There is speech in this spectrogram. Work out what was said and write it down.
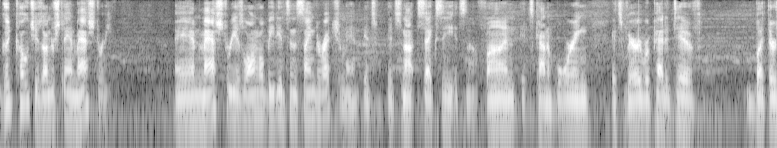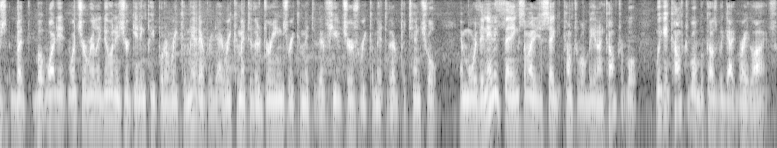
good coaches understand mastery and mastery is long obedience in the same direction man. It's it's not sexy it's not fun it's kind of boring it's very repetitive. But there's but but what it what you're really doing is you're getting people to recommit every day recommit to their dreams recommit to their futures recommit to their potential. And more than anything somebody just say get comfortable being uncomfortable. We get comfortable because we got great life.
